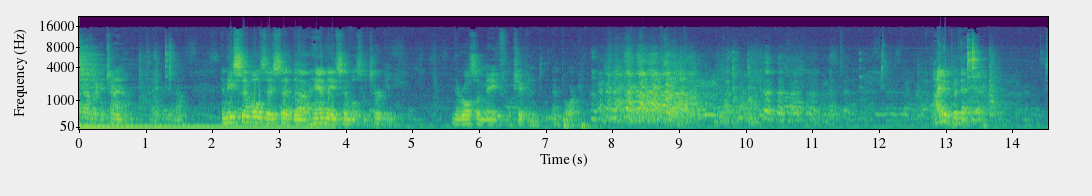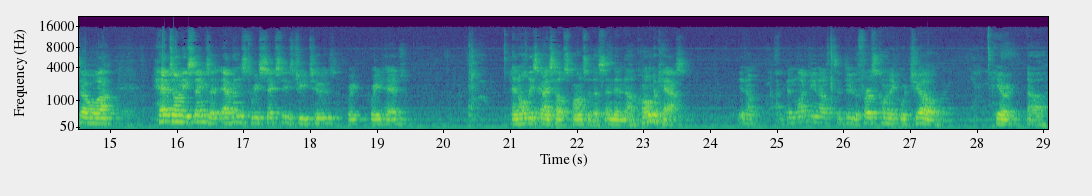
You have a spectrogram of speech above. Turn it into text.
sounds like a China type, you know? And these cymbals, they said, uh, handmade cymbals from Turkey. And they're also made from chicken and pork. I didn't put that there. So uh, heads on these things are Evans 360s, G2s, great great heads. And all these guys help sponsor this. And then uh, Chromacast, you know, I've been lucky enough to do the first clinic with Joe here at uh,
